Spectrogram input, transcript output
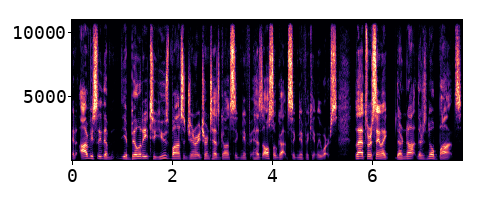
and obviously the the ability to use bonds to generate returns has gone significant has also gotten significantly worse. So that's what we're saying. Like they're not. There's no bonds.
